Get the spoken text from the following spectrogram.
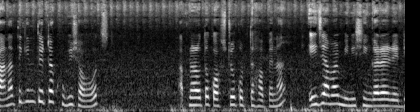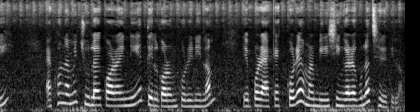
বানাতে কিন্তু এটা খুবই সহজ। আপনার অত কষ্ট করতে হবে না। এই যে আমার মিনি সিঙ্গারা রেডি এখন আমি চুলায় কড়াই নিয়ে তেল গরম করে নিলাম। এরপর এক এক করে আমার মিনি সিঙ্গারাগুলো ছেড়ে দিলাম।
